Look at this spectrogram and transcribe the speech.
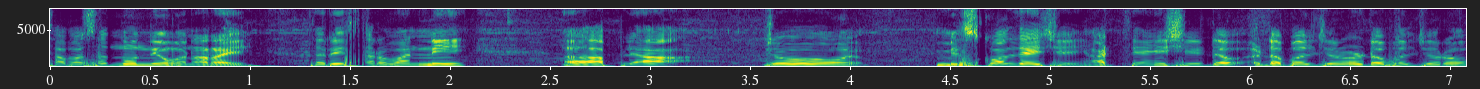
सभासद नोंदणी होणार आहे. तरी सर्वांनी आपल्या जो मिस कॉल द्यायचे अठ्ठ्याऐंशी ड डबल झिरो डबल झिरो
